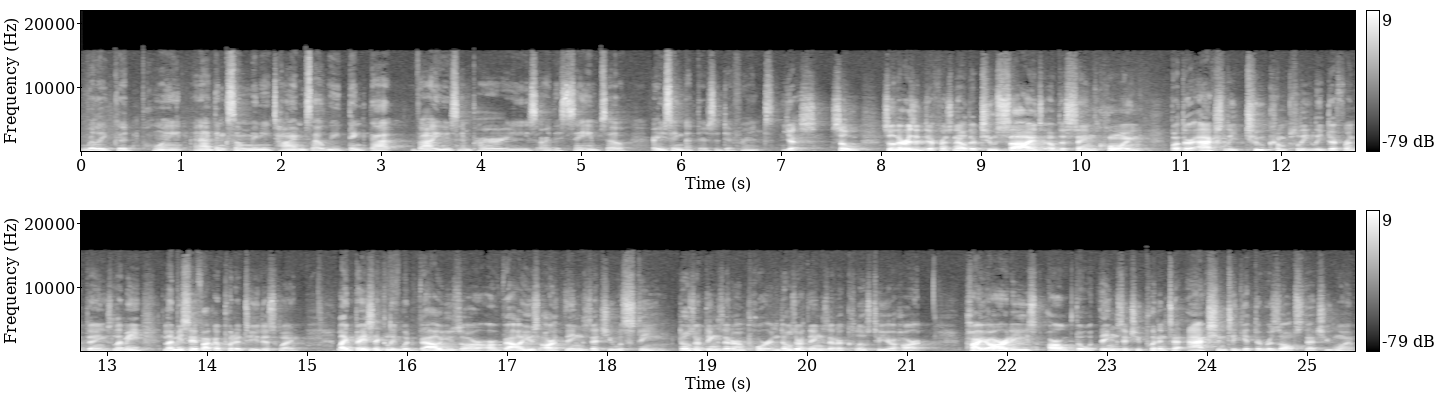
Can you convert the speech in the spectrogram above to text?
really good point. And I think so many times that we think that values and priorities are the same. So are you saying that there's a difference? Yes. So so there is a difference. Now they're two sides of the same coin, but they're actually two completely different things. Let me let me see if I could put it to you this way. Like basically what values are, our values are things that you esteem. Those are things that are important. Those are things that are close to your heart. Priorities are the things that you put into action to get the results that you want.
